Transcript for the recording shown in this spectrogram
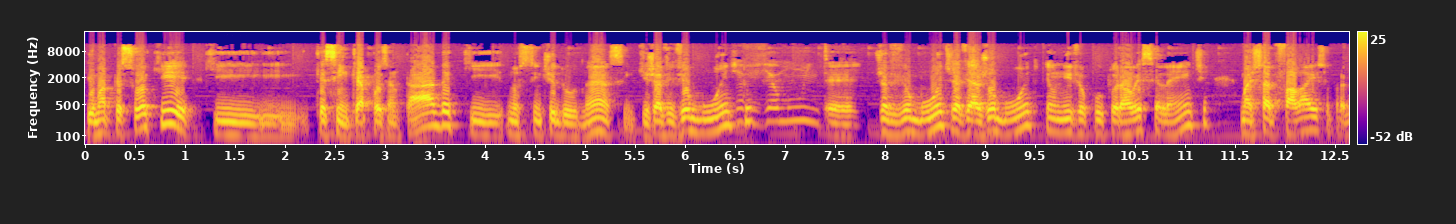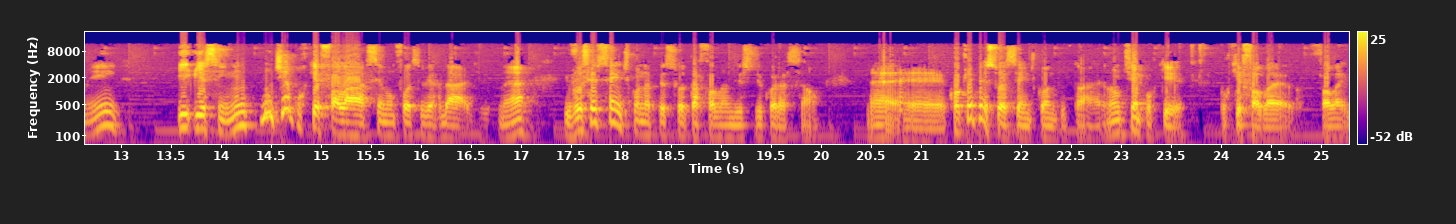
e uma pessoa que que, que assim que é aposentada, que no sentido, né? Assim, que já viveu muito, já viveu muito, é, né? já viveu muito, já viajou muito, tem um nível cultural excelente, mas sabe falar isso para mim e, e, assim não, não tinha por que falar se não fosse verdade, né? E você sente quando a pessoa está falando isso de coração. Né? É, qualquer pessoa sente quando está. Não tinha porquê porque fala, fala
